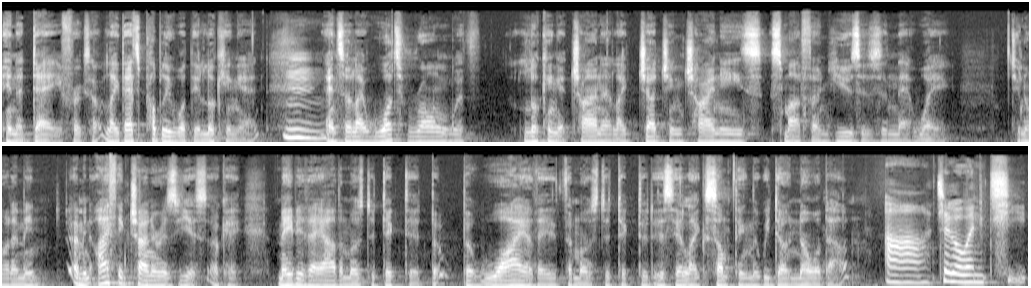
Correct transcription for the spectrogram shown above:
in a day, for example. Like that's probably what they're looking at. Hmm. And so, like, what's wrong with looking at China, like judging Chinese smartphone users in that way? Do you know what I mean? I mean, I think China is yes, okay. Maybe they are the most addicted, but but why are they the most addicted? Is there like something that we don't know about? 啊，这个问题，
